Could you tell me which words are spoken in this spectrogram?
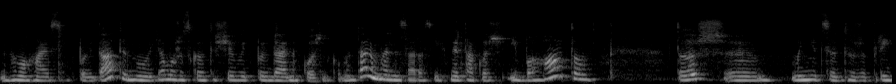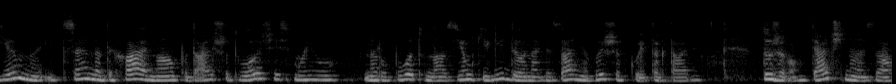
намагаюся відповідати. Ну, я можу сказати, що я відповідаю на кожен коментар. У мене зараз їх не також і багато. Тож е, мені це дуже приємно і це надихає на подальшу творчість мою, на роботу, на зйомки відео, на в'язання, вишивку і так далі. Дуже вам вдячна за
